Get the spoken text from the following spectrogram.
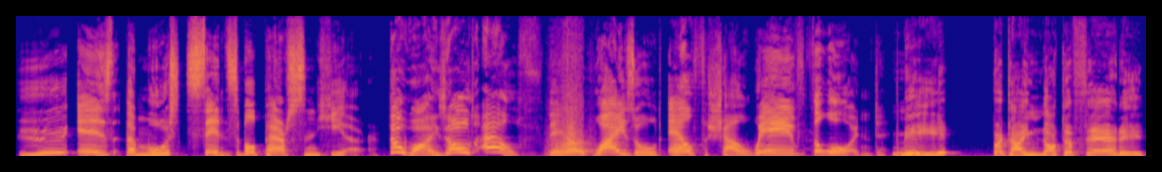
Who is the most sensible person here? The wise old elf. The wise old elf shall wave the wand. Me? But I'm not a fairy.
